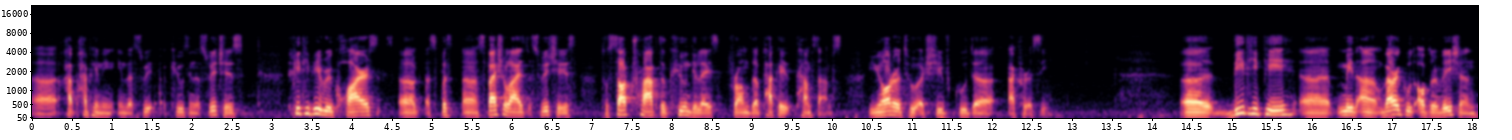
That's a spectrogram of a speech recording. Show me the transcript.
uh, happening in the queues in the switches, PTP requires uh, spe specialized switches to subtract the queuing delays from the packet timestamps in order to achieve good accuracy. Uh, DTP uh, made a very good observation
